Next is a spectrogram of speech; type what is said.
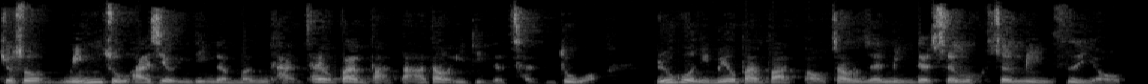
就说民主还是有一定的门槛，才有办法达到一定的程度哦。如果你没有办法保障人民的生生命自由，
